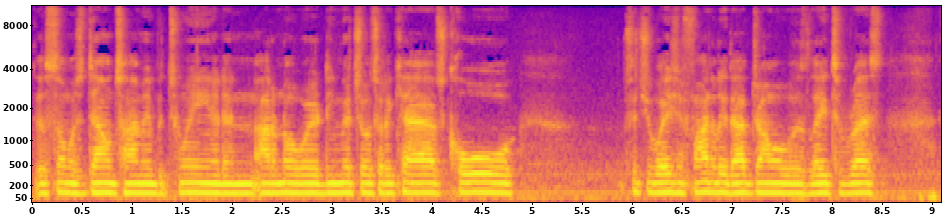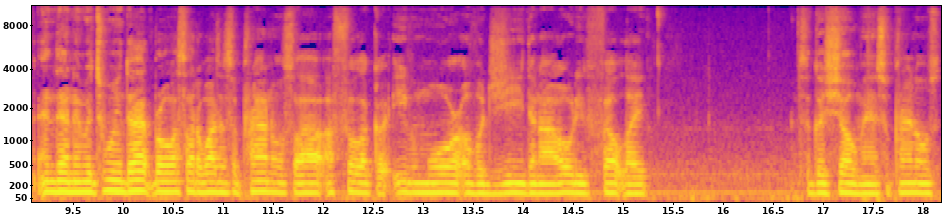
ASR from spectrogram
there's so much downtime in between, and then I don't know where D Mitchell to the Cavs, Cole situation. Finally, that drama was laid to rest, And then in between that, bro, I started watching Sopranos, so I, I feel like a, even more of a G than I already felt like. It's a good show, man, Sopranos.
